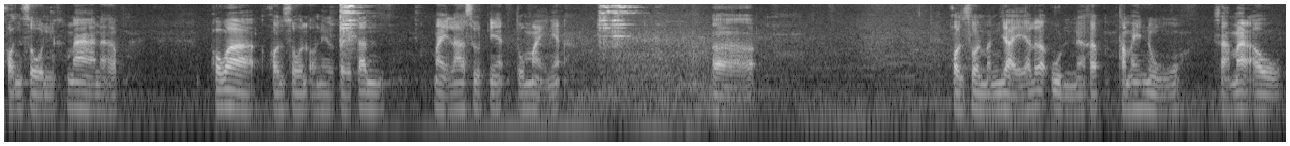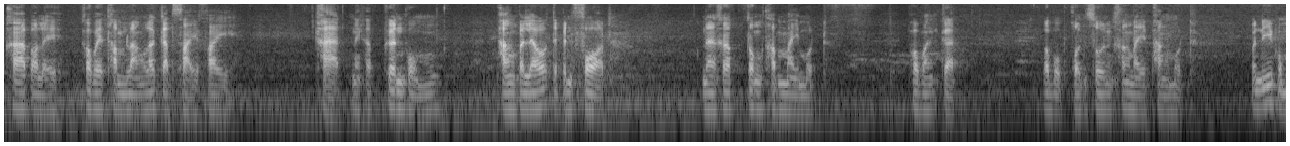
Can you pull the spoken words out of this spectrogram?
คอนโซลข้างหน้านะครับ เพราะว่าคอนโซล All New Titan ใหม่ล่าสุดเนี่ยตัวใหม่เนี่ยเอ่อคอนโซลมันใหญ่และอุ่นนะครับทำให้หนูสามารถเอาคาบอะไร เข้าไปทำรังและกัดสายไฟขาดนะครับ เพื่อนผมพังไปแล้วแต่เป็นฟอร์ดนะครับ ต้องทำใหม่หมด เพราะมันกัดระบบคอนโซลข้างในพังหมด วันนี้ผม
